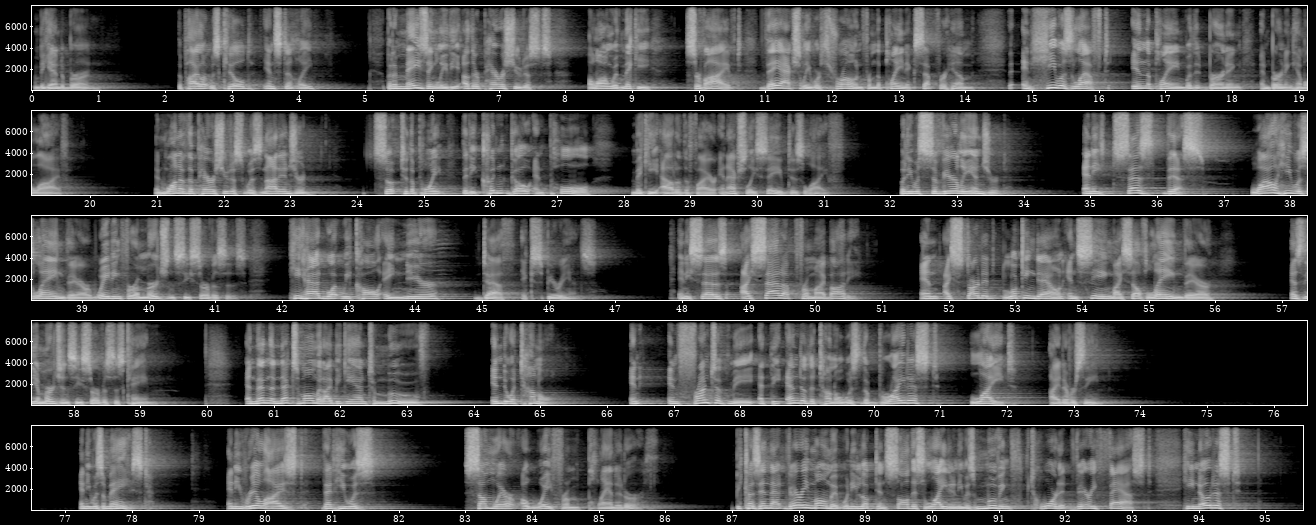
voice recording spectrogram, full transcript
and began to burn. The pilot was killed instantly, but amazingly, the other parachutists along with Mickey, survived. They actually were thrown from the plane except for him. And he was left in the plane with it burning and burning him alive. And one of the parachutists was not injured so to the point that he couldn't go and pull Mickey out of the fire and actually saved his life. But he was severely injured. And he says this while he was laying there waiting for emergency services, he had what we call a near death experience. And he says, I sat up from my body and I started looking down and seeing myself laying there as the emergency services came. And then the next moment, I began to move into a tunnel. And in front of me at the end of the tunnel was the brightest light I had ever seen. And he was amazed. And he realized that he was somewhere away from planet Earth. Because in that very moment when he looked and saw this light and he was moving toward it very fast, he noticed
